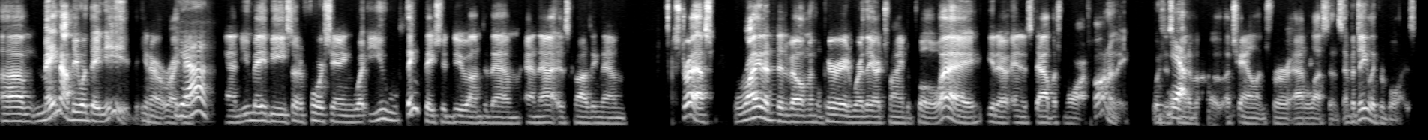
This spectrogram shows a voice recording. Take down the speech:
um, may not be what they need, you know, right yeah. now. And you may be sort of forcing what you think they should do onto them, and that is causing them stress right at the developmental period where they are trying to pull away, you know, and establish more autonomy, which is yeah. kind of a, a, challenge for adolescents and particularly for boys.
